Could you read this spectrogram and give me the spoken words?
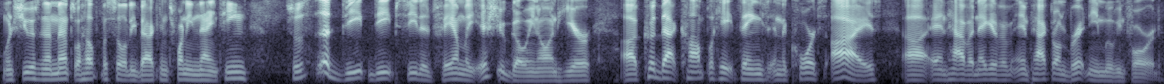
when she was in a mental health facility back in 2019. So this is a deep, deep seated family issue going on here. Uh, could that complicate things in the court's eyes uh, and have a negative impact on Britney moving forward?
